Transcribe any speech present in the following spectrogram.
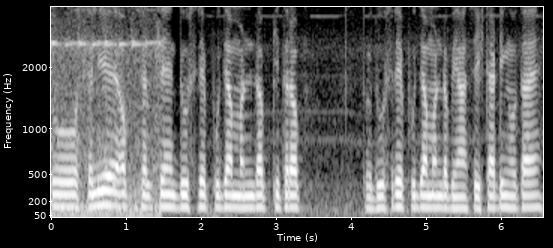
तो चलिए अब चलते हैं दूसरे पूजा मंडप की तरफ़। तो दूसरे पूजा मंडप यहाँ से स्टार्टिंग होता है।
